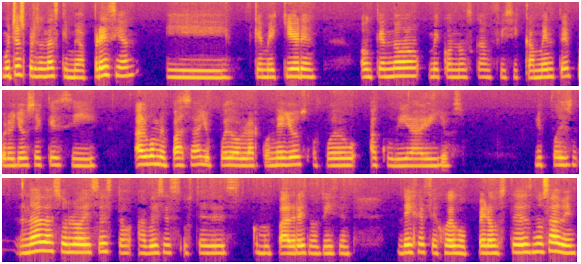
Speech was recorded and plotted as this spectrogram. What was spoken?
muchas personas que me aprecian y que me quieren, aunque no me conozcan físicamente, pero yo sé que si algo me pasa, yo puedo hablar con ellos o puedo acudir a ellos. Y pues nada, solo es esto. A veces ustedes como padres nos dicen, deja ese juego, pero ustedes no saben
